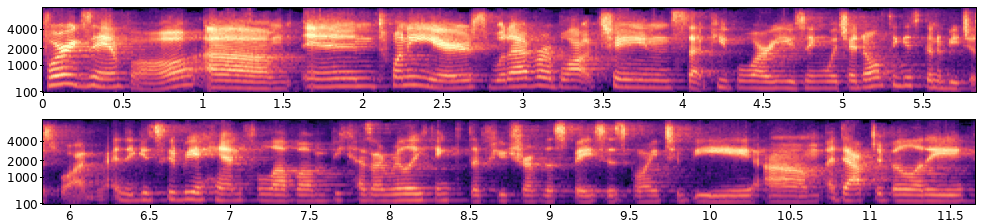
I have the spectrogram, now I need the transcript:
for example, um, in 20 years, whatever blockchains that people are using, which I don't think it's going to be just one, I think it's going to be a handful of them because I really think that the future of the space is going to be um, adaptability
